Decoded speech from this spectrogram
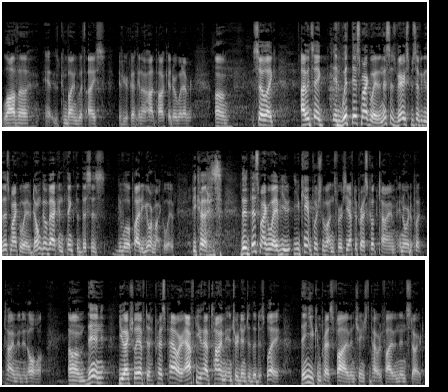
lava eh, combined with ice if you're cooking a hot pocket or whatever. Um, so, like I would say, with this microwave, and this is very specific to this microwave, don't go back and think that this is, will apply to your microwave. Because this microwave, you, you can't push the buttons first. You have to press cook time in order to put time in at all. Um, then you actually have to press power after you have time entered into the display. Then you can press 5 and change the power to 5 and then start.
